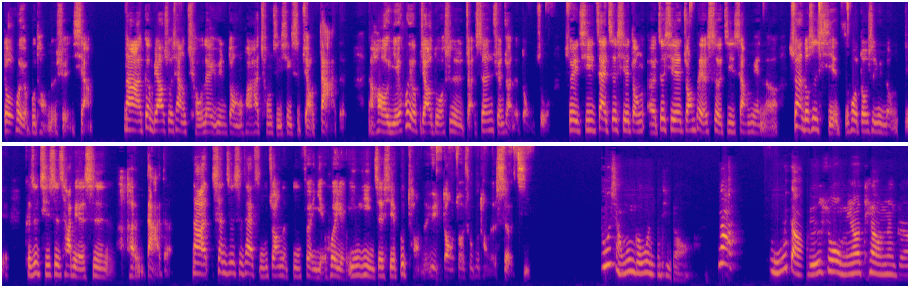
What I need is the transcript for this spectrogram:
都会有不同的选项。那更不要说像球类运动的话，它冲击性是比较大的，然后也会有比较多是转身旋转的动作。所以其实，在这些东呃这些装备的设计上面呢，虽然都是鞋子或都是运动鞋，可是其实差别是很大的。那甚至是在服装的部分，也会有因应这些不同的运动做出不同的设计。我想问个问题哦，那舞蹈，比如说我们要跳那个，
